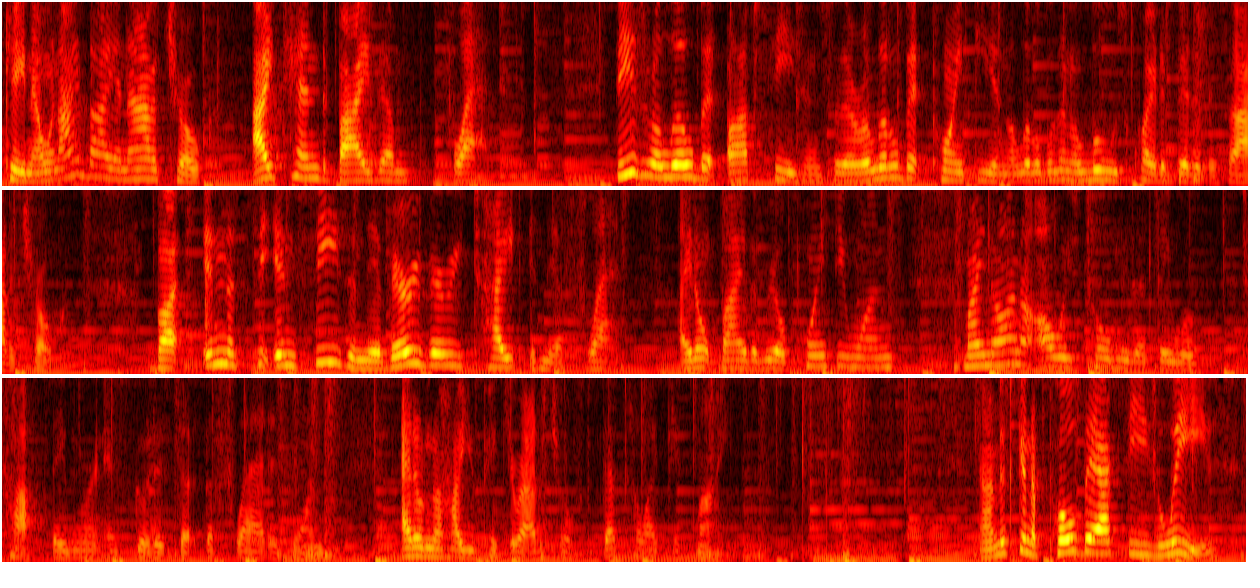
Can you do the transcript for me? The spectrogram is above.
Okay, now when I buy an artichoke, I tend to buy them flat. These are a little bit off season, so they're a little bit pointy and a little, we're gonna lose quite a bit of this artichoke. But in, the, in season, they're very, very tight and they're flat. I don't buy the real pointy ones. My Nana always told me that they were tough. They weren't as good as the, the flatted ones. I don't know how you pick your artichoke, but that's how I pick mine. Now I'm just gonna pull back these leaves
